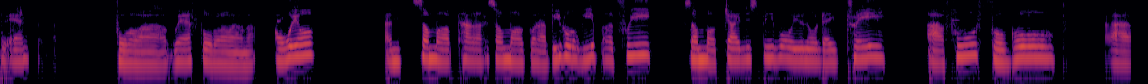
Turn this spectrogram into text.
We add for uh, we add for uh, oil, and some of uh, some of uh, people give uh, free. Some of Chinese people, you know, they trade uh, food for gold. Uh,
